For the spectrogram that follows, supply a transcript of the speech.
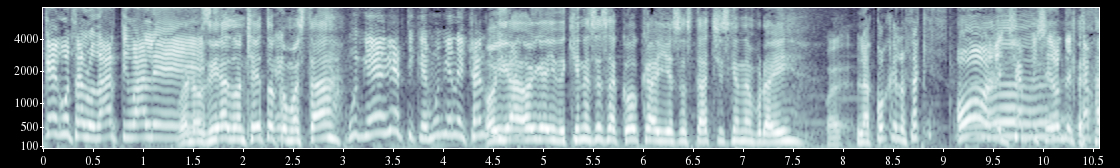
qué gusto saludarte, vale. Buenos días, Don Cheto, ¿cómo está? Muy bien, fíjate que muy bien echando. Oiga, oiga, ¿y de quién es esa coca y esos tachis que andan por ahí? ¿La coca y los taquis? Oh, el chapicero del taco.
